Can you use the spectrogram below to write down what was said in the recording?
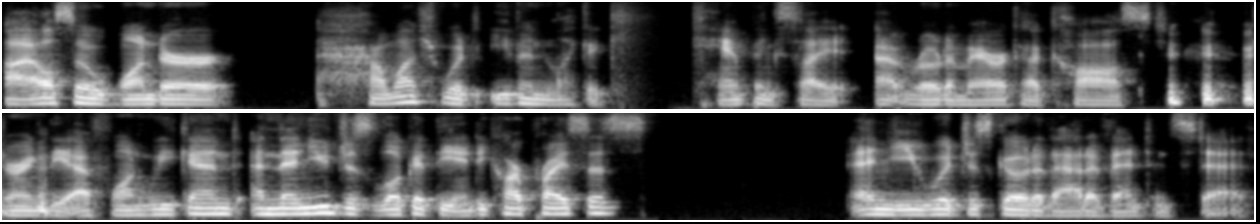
I also wonder how much would even like a camping site at Road America cost during the F1 weekend? And then you just look at the IndyCar prices and you would just go to that event instead.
